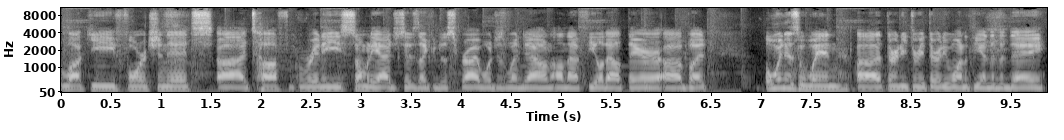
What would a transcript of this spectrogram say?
lucky, fortunate, uh, tough, gritty. So many adjectives I can describe what just went down on that field out there. Uh, but a win is a win. 33-31 at the end of the day.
